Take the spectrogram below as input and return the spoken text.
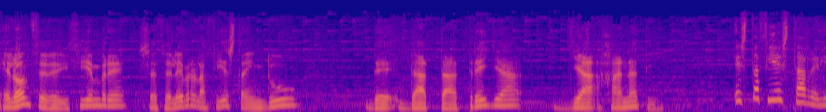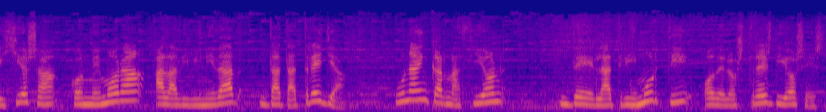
El 11 de diciembre se celebra la fiesta hindú de Dattatreya Yahanati. Esta fiesta religiosa conmemora a la divinidad Dattatreya, una encarnación de la Trimurti o de los tres dioses,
